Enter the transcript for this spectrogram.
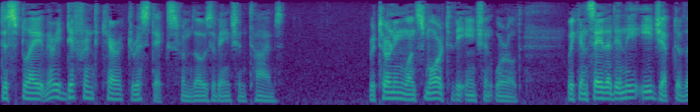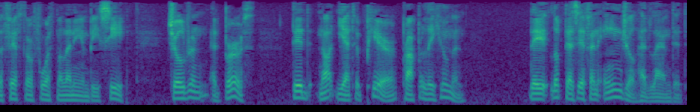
display very different characteristics from those of ancient times. Returning once more to the ancient world, we can say that in the Egypt of the 5th or 4th millennium BC, children at birth did not yet appear properly human. They looked as if an angel had landed,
